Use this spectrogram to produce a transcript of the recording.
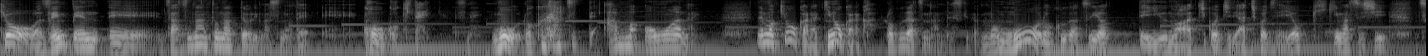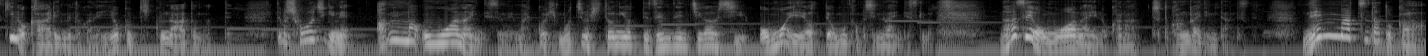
今日は前編、えー雑談となっておりますので、えー、こうご期待ですね。もう6月ってあんま思わない。で、まあ今日から、昨日からか、6月なんですけども、もう6月よっていうのはあちこちであちこちでよく聞きますし、月の変わり目とかね、よく聞くなと思って。でも正直ね、あんま思わないんですよね。まあこれもちろん人によって全然違うし、思えよって思うかもしれないんですけど、なぜ思わないのかな？ちょっと考えてみたんです。年末だとか、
